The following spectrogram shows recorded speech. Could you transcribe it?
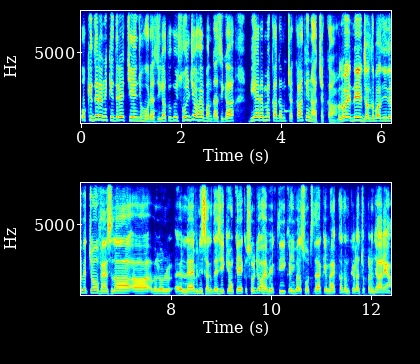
ਉਹ ਕਿਧਰੇ ਨਾ ਕਿਧਰੇ ਚੇਂਜ ਹੋ ਰਿਹਾ ਸੀਗਾ ਕਿਉਂਕਿ ਸੁਲਝਿਆ ਹੋਇਆ ਬੰਦਾ ਸੀਗਾ ਵੀ ਯਾਰ ਮੈਂ ਕਦਮ ਚੱਕਾਂ ਕਿ ਨਾ ਚੱਕਾਂ। ਮਤਲਬ ਇੰਨੀ ਜਲਦਬਾਜ਼ੀ ਦੇ ਵਿੱਚ ਉਹ ਫੈਸਲਾ ਮਤਲਬ ਲੈ ਵੀ ਨਹੀਂ ਸਕਦੇ ਸੀ ਕਿਉਂਕਿ ਇੱਕ ਸੁਲਝਿਆ ਹੋਇਆ ਵਿਅਕਤੀ ਕਈ ਵਾਰ ਸੋਚਦਾ ਕਿ ਮੈਂ ਕਦਮ ਕਿਹੜਾ ਚੁੱਕਣ ਜਾ ਰਿਹਾ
